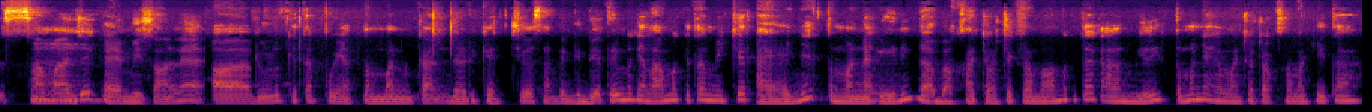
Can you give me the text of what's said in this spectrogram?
Sama aja kayak misalnya uh, dulu kita punya teman kan dari kecil sampai gede, tapi makin lama kita mikir kayaknya teman yang ini nggak bakal cocok lama-lama kita akan milih teman yang emang cocok sama kita.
